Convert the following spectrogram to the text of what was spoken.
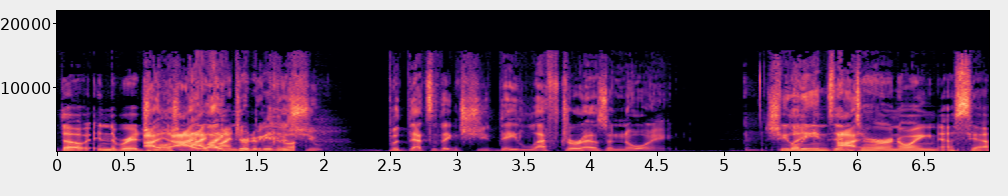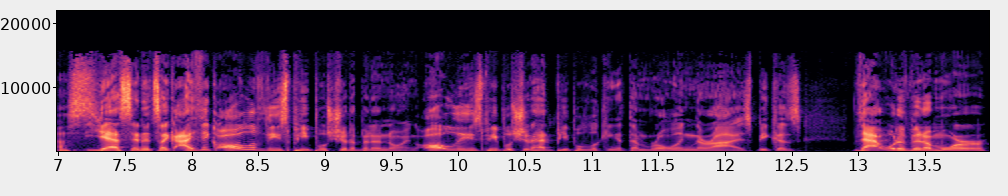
though. In the I, original, I, liked find her her to be the. because Mo- she. But that's the thing. She they left her as annoying. she like, leans into I- her annoyingness. Yes. Yes, and it's like I think all of these people should have been annoying. All of these people should have had people looking at them rolling their eyes because that would have been a more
